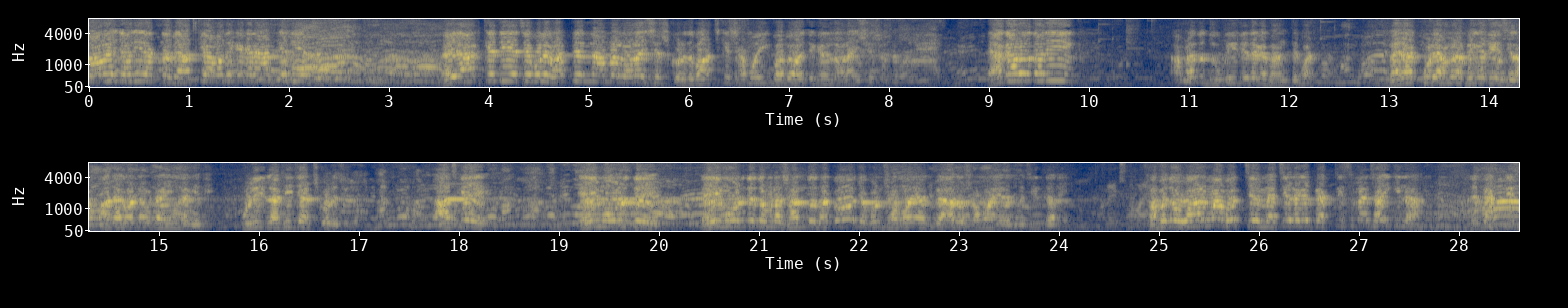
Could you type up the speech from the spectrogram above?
লড়াই জানিয়ে রাখতে হবে। আজকে আমাদেরকে এখানে আটকে দিয়েছে। এই আটকে দিয়েছে বলে ভাবতেন না, আমরা লড়াই শেষ করে দেবো। আজকে সাময়িক ভাবে হয়তো এখানে লড়াই শেষ হতে পারে। এগারো তারিখ, আমরা তো দুপুরিতে এটাকে ভাঙতে পারতাম। ব্যারাকপুরে আমরা ভেঙে দিয়েছিলাম, আধা ঘন্টাও টাইম লাগেনি। পুলিশ লাঠি চার্জ করেছিল। আজকে এই মুহূর্তে এই মুহূর্তে তোমরা শান্ত থাকো, যখন সময় আসবে, আরও সময় আসবে, চিন্তা নেই। তবে তো ওয়ার্ম আপ হচ্ছে ম্যাচের আগে প্র্যাকটিস ম্যাচ হয় কিনা? প্র্যাকটিস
